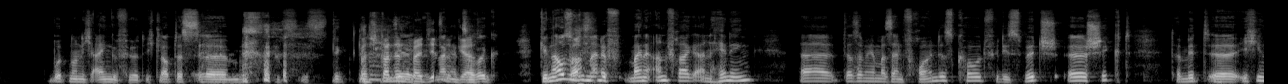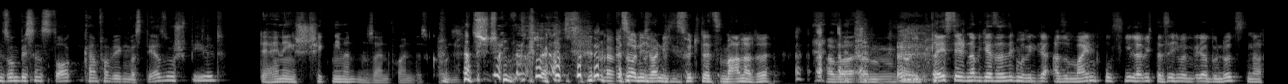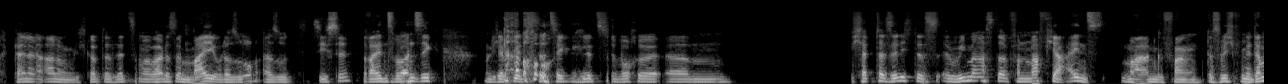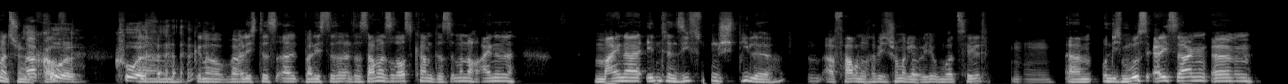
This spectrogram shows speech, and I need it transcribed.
wurde noch nicht eingeführt. Ich glaube, das, ähm, das, das liegt Was stand denn bei dir lange drin, Gerd? zurück. Genauso Was? wie meine, meine Anfrage an Henning, äh, dass er mir mal seinen Freundescode für die Switch äh, schickt, damit äh, ich ihn so ein bisschen stalken kann, von wegen, was der so spielt. Der Henning schickt niemanden seinen Freundescode. Das stimmt. Ich weiß auch nicht, wann ich die Switch letztes Mal anhatte. Aber ähm, genau, die PlayStation habe ich jetzt tatsächlich mal wieder, also mein Profil habe ich tatsächlich mal wieder benutzt nach, keine Ahnung, ich glaube, das letzte Mal war das im Mai oder so, also Siehst du? 23. Und ich habe jetzt Oh. tatsächlich letzte Woche, ähm, ich habe tatsächlich das Remaster von Mafia 1 mal angefangen. Das habe ich mir damals schon Ah, gekauft. cool. Cool. Ähm, genau, weil ich das, weil ich das, als das damals rauskam, das ist immer noch eine meiner intensivsten Spiele-Erfahrungen, das habe ich schon mal, glaube ich, irgendwo erzählt. mhm. Ähm, und ich muss ehrlich sagen, ähm,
